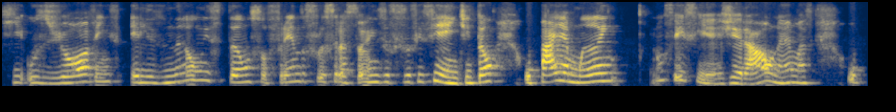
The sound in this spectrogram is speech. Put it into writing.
que os jovens eles não estão sofrendo frustrações o suficiente. Então, o pai e a mãe, não sei se é geral, né? Mas o,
